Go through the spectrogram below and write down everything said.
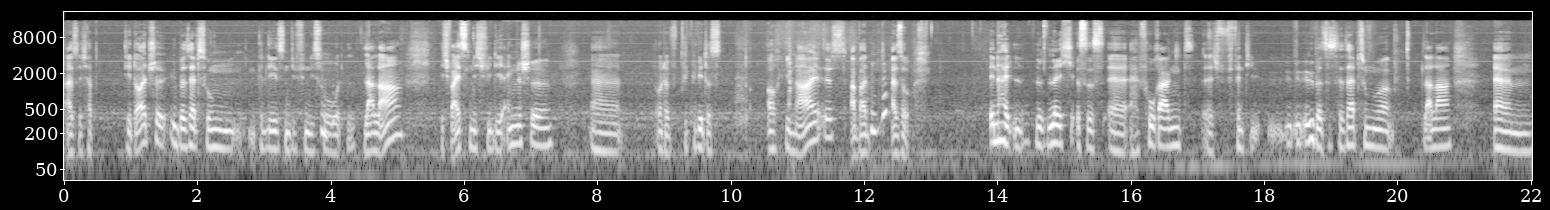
also ich habe die deutsche Übersetzung gelesen, die finde ich so mhm. lala. Ich weiß nicht, wie die englische äh, oder wie, wie, das Original ist, aber mhm. also inhaltlich ist es äh, hervorragend. Ich finde die Übersetzung nur lala. Ähm,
